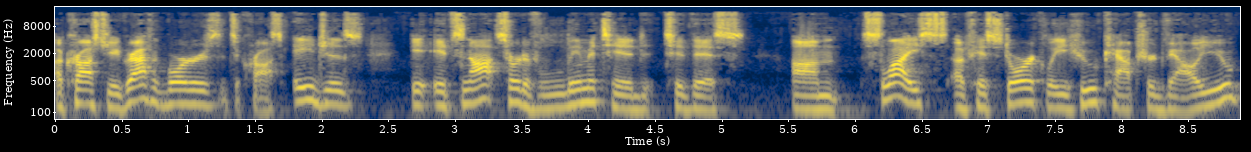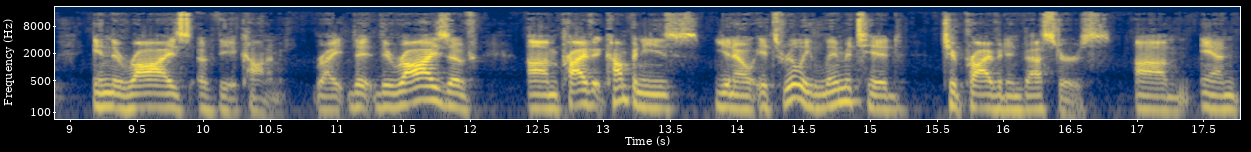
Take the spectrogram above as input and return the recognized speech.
across geographic borders, it's across ages. It, it's not sort of limited to this um, slice of historically who captured value in the rise of the economy, right? The the rise of um, private companies, you know, it's really limited to private investors, um, and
